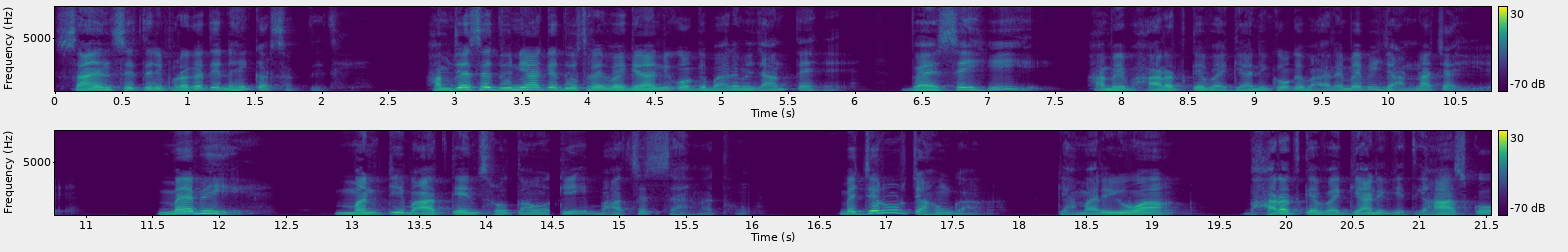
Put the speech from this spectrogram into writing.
साइंस इतनी प्रगति नहीं कर सकती थी। हम जैसे दुनिया के दूसरे वैज्ञानिकों के बारे में जानते हैं, वैसे ही हमें भारत के वैज्ञानिकों के बारे में भी जानना चाहिए। मैं भी मन की बात के इन श्रोताओं की बात से सहमत हूँ। मैं ज़रूर चाहूँगा कि हमारे युवा भारत के वैज्ञानिक इतिहास को,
